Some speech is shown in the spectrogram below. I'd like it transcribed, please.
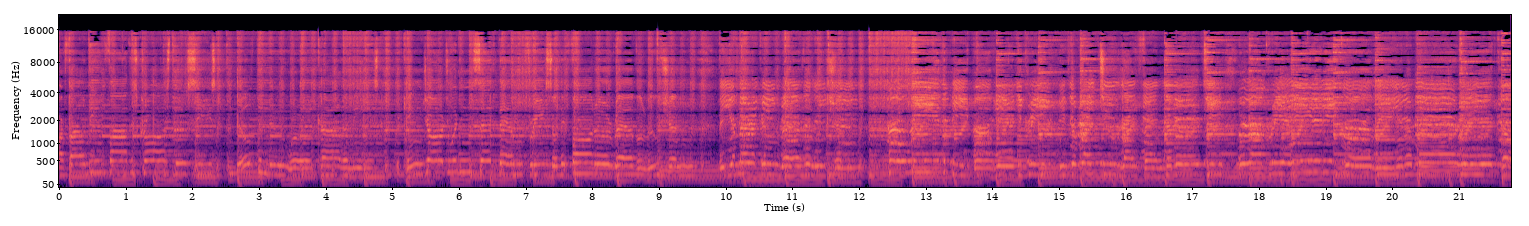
Our founding fathers crossed the seas and built the new world colonies. But King George wouldn't set them free, so they fought a revolution, the American Revolution. Oh, we the people here decree we've the right to life and liberty. We're all created equally in America,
